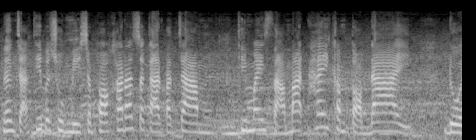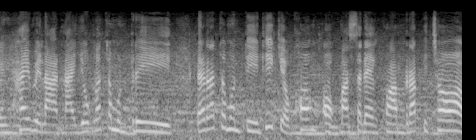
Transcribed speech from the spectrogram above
เนื่องจากที่ประชุมมีเฉพาะข้าราชการประจำที่ไม่สามารถให้คำตอบได้ โดยให้เวลานายกรัฐมนตรี และรัฐมนตรีที่เกี่ยวข้องออกมาแสดงความรับผิดชอบ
